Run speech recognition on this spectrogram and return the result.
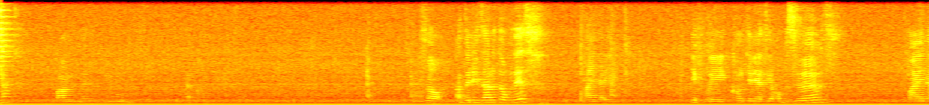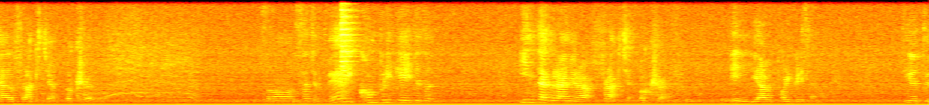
not boundary moves the continuously. So, as a result of this, finally, if we continuously observe, final fracture occurs. So such a very complicated intergranular fracture occurs in real polycrystal due to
